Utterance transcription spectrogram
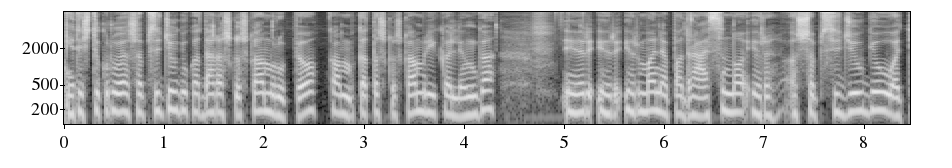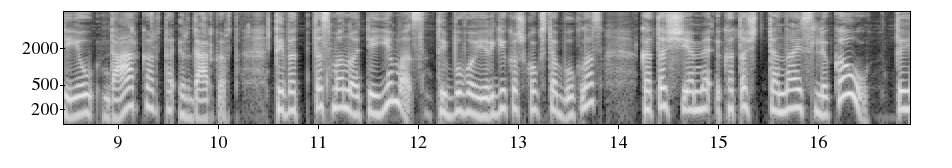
Ir iš tikrųjų aš apsidžiaugiu, kad dar aš kažkam rūpiu, kam, kad aš kažkam reikalinga ir, ir, ir mane padrasino ir aš apsidžiaugiau, atėjau dar kartą ir dar kartą. Tai va tas mano ateimas, tai buvo irgi kažkoks stebuklas, kad aš, jame, kad aš tenais likau. Tai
